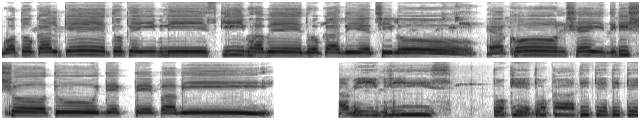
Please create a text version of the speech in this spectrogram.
গতকালকে তোকে ইবলিস কীভাবে ধোকা দিয়েছিল? এখন সেই দৃশ্য তুই দেখতে পাবি। আমি ইবলিস তোকে ধোকা দিতে দিতে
